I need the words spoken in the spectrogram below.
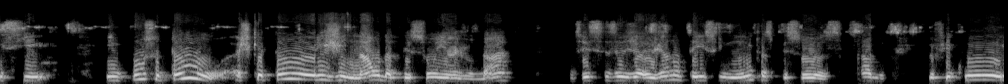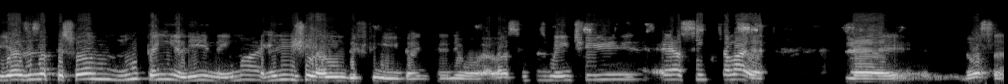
esse impulso tão, acho que é tão original da pessoa em ajudar, não sei se você já, eu já notei isso em muitas pessoas, sabe? Eu fico, e às vezes a pessoa não tem ali nenhuma religião definida, entendeu? Ela simplesmente é assim porque ela é. é nossa,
